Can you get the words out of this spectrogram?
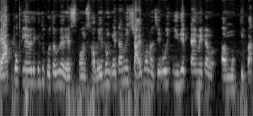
ব্যাপক লেভেলে কিন্তু কোথাও গিয়ে রেসপন্স হবে এবং এটা আমি চাইব না যে ওই ঈদের টাইমে এটা মুক্তি পাক।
